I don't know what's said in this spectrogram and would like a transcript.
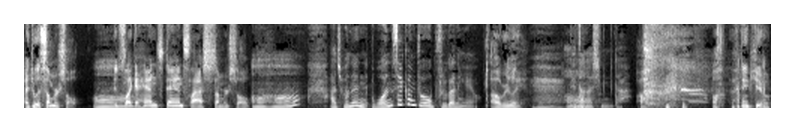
I do a somersault. It's like a handstand slash somersault. 어허. 아, 저는 원 세컨도 불가능해요. Oh, really? 예, 대단하십니다. Oh, thank you.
